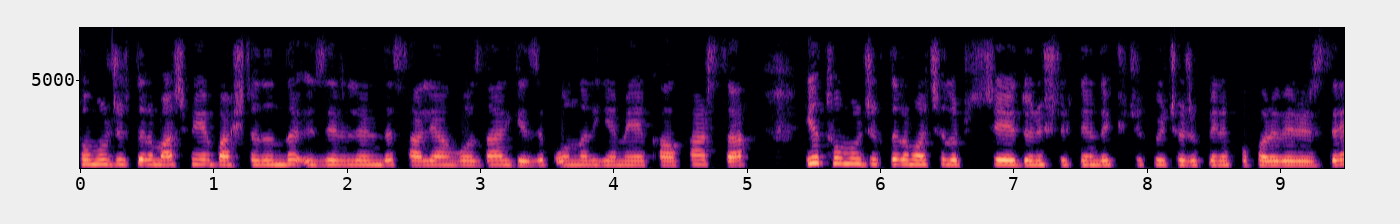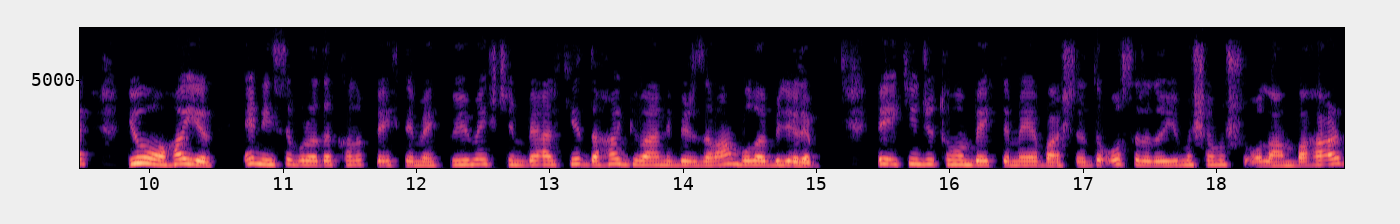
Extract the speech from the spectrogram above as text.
tomurcuklarım açmaya başladığında üzerlerinde salyangozlar gezip onları yemeye kalkarsa ya tomurcuklarım açılıp çiçeğe dönüştüklerinde küçük bir çocuk beni koparıverirse yo hayır en iyisi burada kalıp beklemek. Büyümek için belki daha güvenli bir zaman bulabilirim. Ve ikinci tohum beklemeye başladı. O sırada yumuşamış olan bahar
